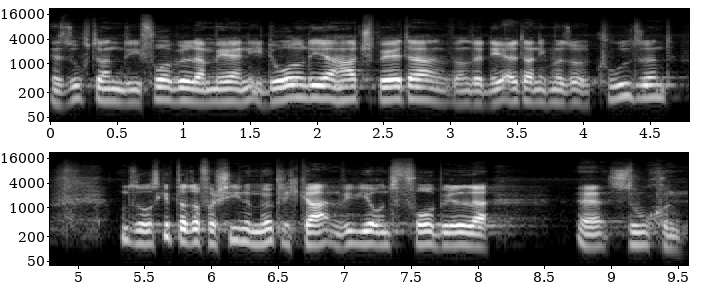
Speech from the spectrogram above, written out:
der sucht dann die Vorbilder mehr in Idolen, die er hat später, weil die Eltern nicht mehr so cool sind. Und so. Es gibt also verschiedene Möglichkeiten, wie wir uns Vorbilder suchen.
